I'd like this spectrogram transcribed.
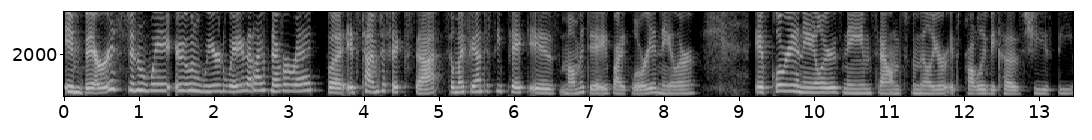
embarrassed in a way in a weird way that I've never read, but it's time to fix that. So my fantasy pick is Mama Day by Gloria Naylor. If Gloria Naylor's name sounds familiar, it's probably because she's the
